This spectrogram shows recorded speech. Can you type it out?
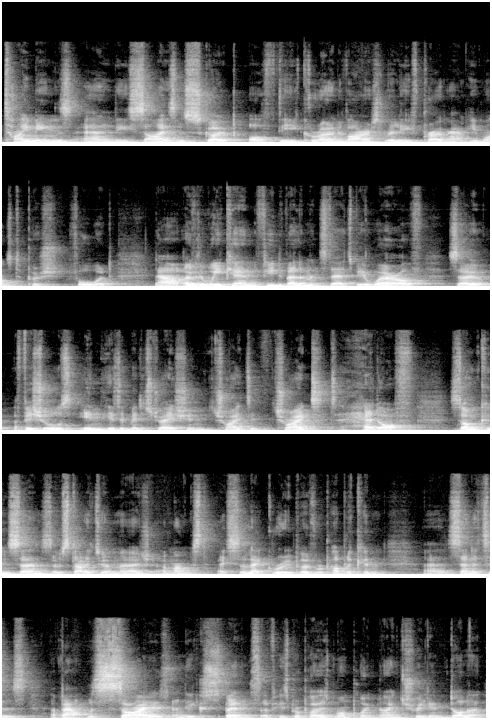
timings and the size and scope of the coronavirus relief program he wants to push forward? Now, over the weekend, a few developments there to be aware of. So, officials in his administration tried to tried to head off some concerns that have started to emerge amongst a select group of Republican uh, senators about the size and the expense of his proposed $1.9 trillion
